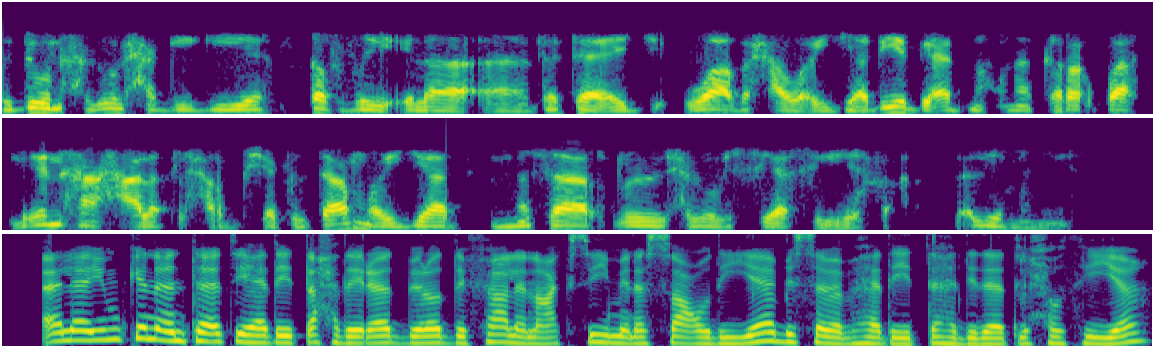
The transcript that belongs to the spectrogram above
بدون حلول حقيقية تفضي إلى نتائج واضحة وإيجابية بأن هناك رغبة لإنهاء حالة الحرب بشكل تام وإيجاد مسار للحلول السياسية اليمنية. ألا يمكن أن تأتي هذه التحذيرات برد فعل عكسي من السعودية بسبب هذه التهديدات الحوثية؟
